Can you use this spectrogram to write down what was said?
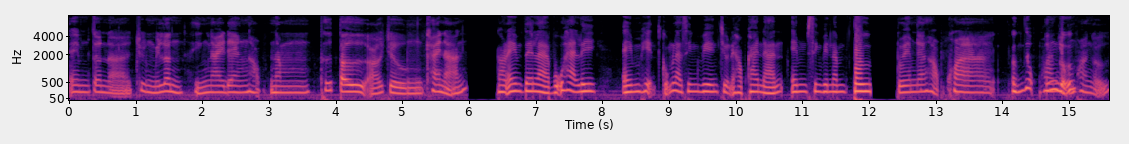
Em tên là Trương Mỹ Linh, hiện nay đang học năm thứ tư ở trường Khai Nản. Còn em tên là Vũ Hà Ly. Em hiện cũng là sinh viên trường đại học Khai Nán. Em sinh viên năm tư Tụi em đang học khoa ứng dụng hoa ứng ngữ. dụng hoa ngữ.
